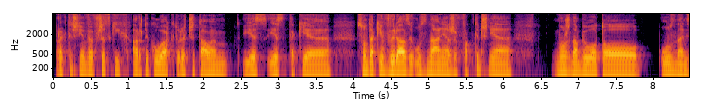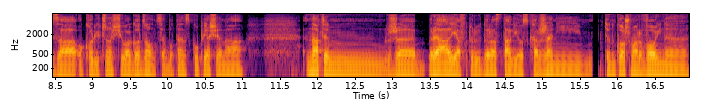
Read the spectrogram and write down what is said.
praktycznie we wszystkich artykułach, które czytałem, jest, jest takie, są takie wyrazy uznania, że faktycznie można było to uznać za okoliczności łagodzące, bo ten skupia się na, na tym, że realia, w których dorastali oskarżeni, ten koszmar wojny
